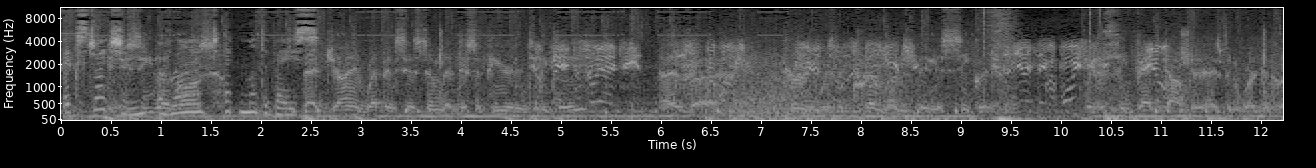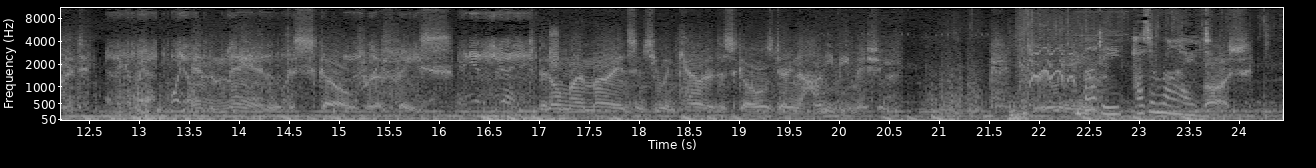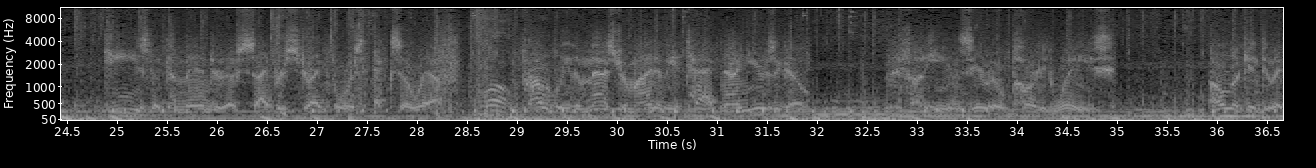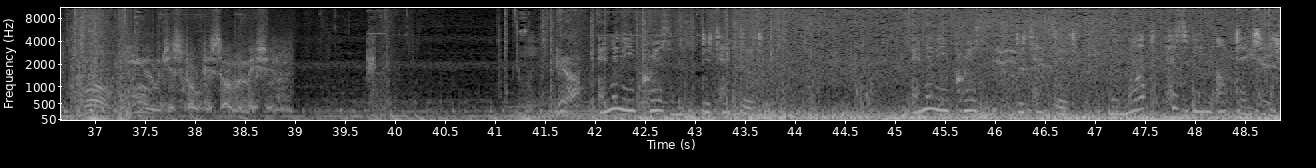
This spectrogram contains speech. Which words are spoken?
Extraction Did you see that, arrived boss? at Mother Base. That giant weapon system that disappeared into the cave? I've uh, heard it was the Kremlin's biggest secret. The doctor has been working on it. And the man with the skull for a face. It's been on my mind since you encountered the skulls during the honeybee mission. Buddy has arrived. Boss, He's the commander of Cypher Strike Force XOF. Probably the mastermind of the attack nine years ago. I thought he and Zero parted ways. I'll look into it. You just focus on the mission. Enemy presence detected. Enemy presence detected. The map has been updated.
